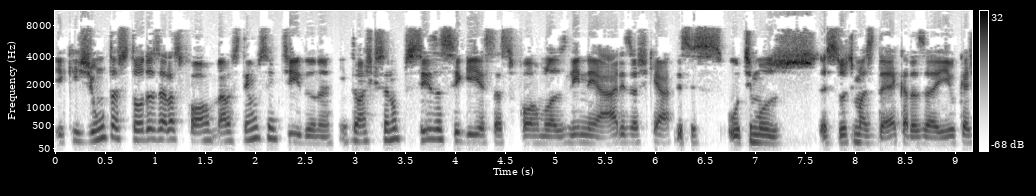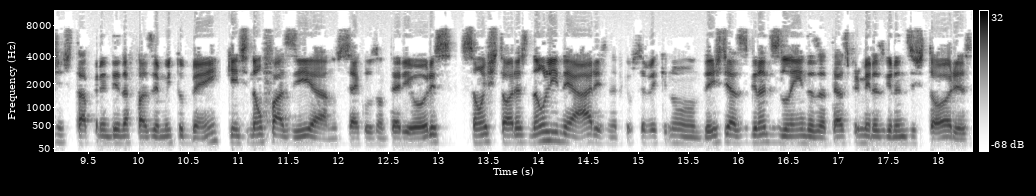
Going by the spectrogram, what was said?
e que juntas todas elas formam, elas têm um sentido, né? Então acho que você não precisa seguir essas fórmulas lineares. Acho que há desses últimos, essas últimas décadas aí, o que a gente está aprendendo a fazer muito bem, que a gente não fazia nos séculos anteriores, são histórias não lineares, né? Porque você vê que no, desde as grandes lendas até as primeiras grandes histórias,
